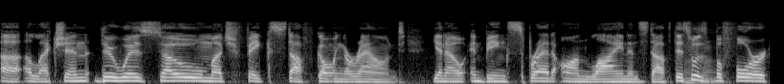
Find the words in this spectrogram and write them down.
uh election there was so much fake stuff going around you know and being spread online and stuff. This was before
